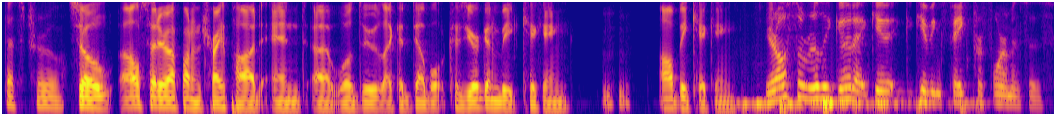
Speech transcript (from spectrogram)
That's true. So I'll set it up on a tripod and uh, we'll do like a double because you're going to be kicking. I'll be kicking. You're also really good at gi- giving fake performances.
